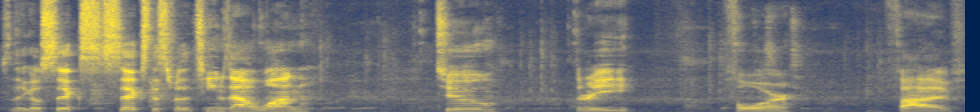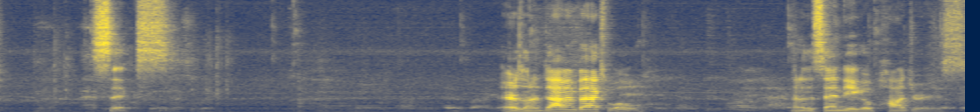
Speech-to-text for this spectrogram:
So there you go, six, six. This is for the teams now. One, two, three, four, five, six. Arizona Diamondbacks. Whoa. None of the San Diego Padres.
